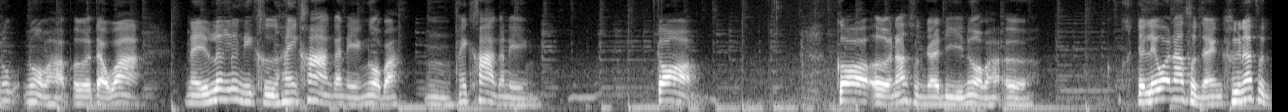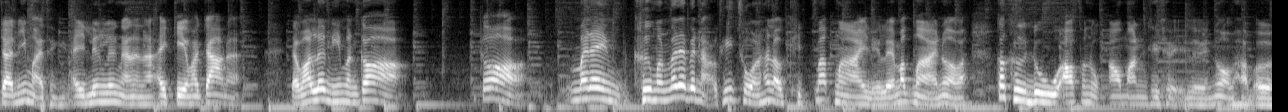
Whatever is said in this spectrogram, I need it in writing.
นึกนึกออกปะครับเออแต่ว่าในเรื่องเรื่องนี้คือให้ฆ่ากันเองนึกออกปะอืมให้ฆ่ากันเอง ก็ ก็เออน่าสนใจดีนึกออกปะเออ จะเรียกว่าน่าสนใจคือน่าสนใจนี่หมายถึงไอ้เรื่องเรื่องนั้นนะไอ้เกมพระเจ้านะแต่ว่าเรื่องนี้มันก็ก็ ไม่ได้คือมันไม่ได้เป็นหนังที่ชวนให้เราคิดมากมายหรืออะไรมากมายนึกออกปะก็คือดูเอาสนุกเอามันเฉยๆเลยนึกออกปะครับเออ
